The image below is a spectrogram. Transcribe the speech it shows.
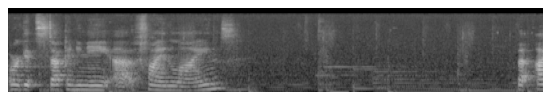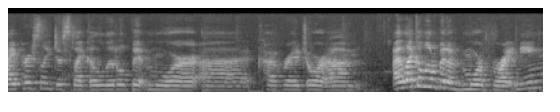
or gets stuck in any uh, fine lines. But I personally just like a little bit more uh, coverage or um, I like a little bit of more brightening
